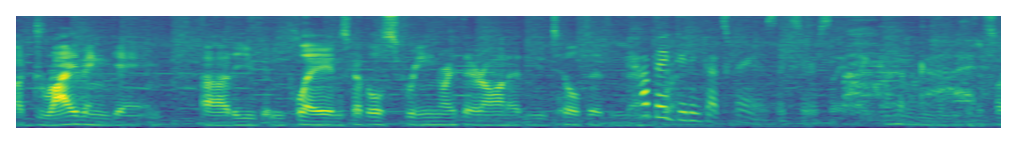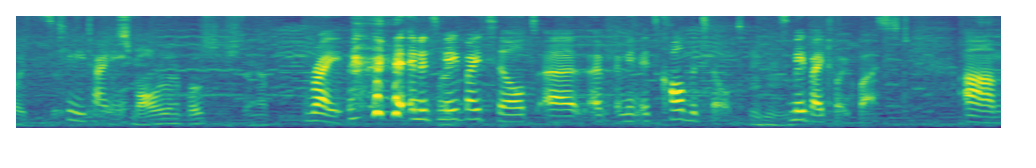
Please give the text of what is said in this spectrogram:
a driving game uh, that you can play, and it's got the little screen right there on it, and you tilt it. And How big do you think that screen is? Like seriously, like I don't even, it's like It's teeny tiny. smaller than a postage stamp. right. and it's made by Tilt. Uh, I, mean, it's called the Tilt. Mm-hmm. It's made by Toy Quest, um,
